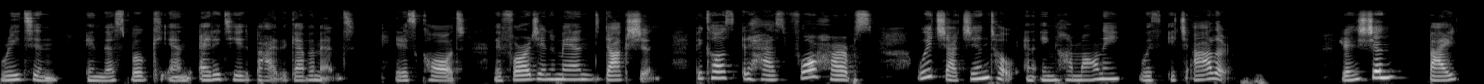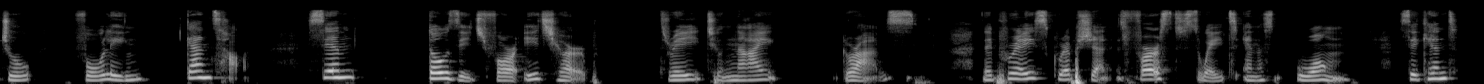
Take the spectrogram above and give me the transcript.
written in this book and edited by the government. It is called the Four Gentlemen Deduction because it has four herbs which are gentle and in harmony with each other. 人参、白术、茯苓、甘草. Same dosage for each herb. 3 to 9 grams. The prescription is first sweet and warm, second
